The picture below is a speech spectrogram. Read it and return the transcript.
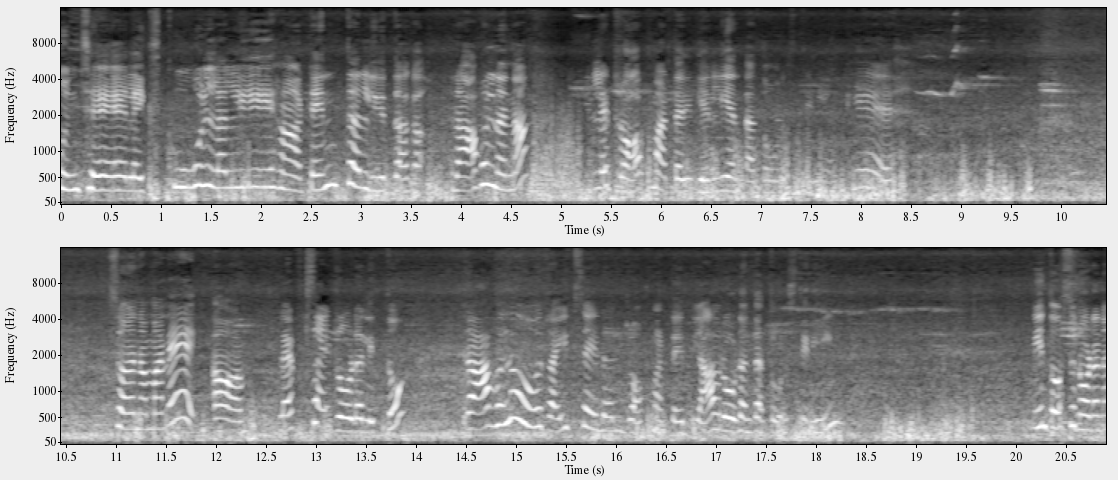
ಮುಂಚೆ ಲೈಕ್ ಸ್ಕೂಲಲ್ಲಿ ಹಾಂ ಟೆಂತಲ್ಲಿ ಇದ್ದಾಗ ರಾಹುಲ್ ನನ್ನ ಇಲ್ಲೇ ಡ್ರಾಪ್ ಮಾಡ್ತಾ ಎಲ್ಲಿ ಅಂತ ತೋರಿಸ್ತೀನಿ ಓಕೆ ಸೊ ನಮ್ಮ ಮನೆ ಲೆಫ್ಟ್ ಸೈಡ್ ರೋಡಲ್ಲಿತ್ತು ರಾಹುಲು ರೈಟ್ ಸೈಡಲ್ಲಿ ಡ್ರಾಪ್ ಮಾಡ್ತಾ ಇದ್ದು ಯಾವ ರೋಡ್ ಅಂತ ತೋರಿಸ್ತೀನಿ. ನೀನು ತೋರ್ಸು ನೋಡೋಣ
